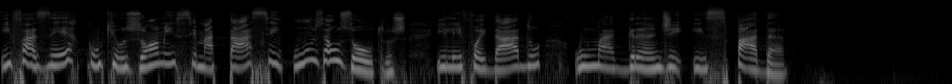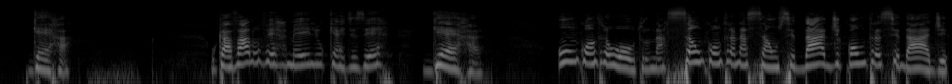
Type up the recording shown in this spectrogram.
e fazer com que os homens se matassem uns aos outros. E lhe foi dado uma grande espada. Guerra. O cavalo vermelho quer dizer guerra um contra o outro, nação contra nação, cidade contra cidade,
